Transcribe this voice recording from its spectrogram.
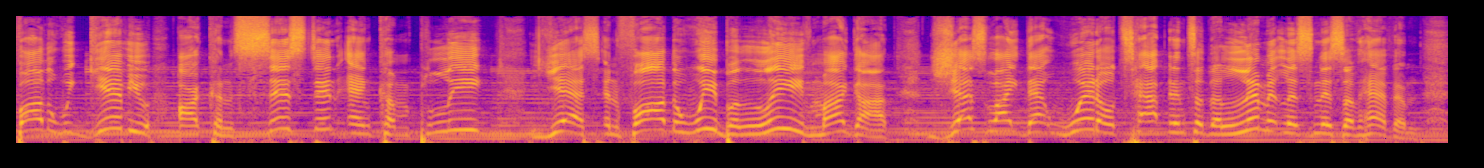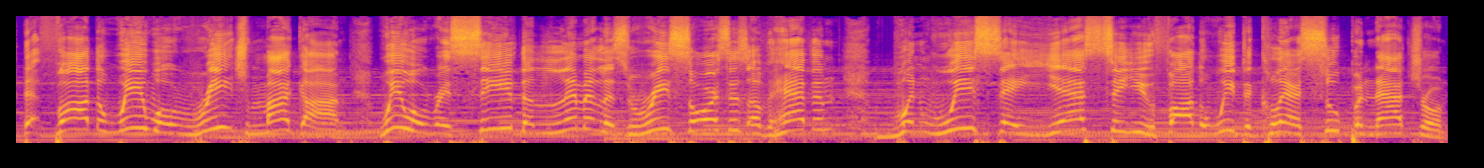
Father, we give you our consistent and complete yes. And Father, we believe, my God, just like that widow tapped into the limitlessness of heaven, that Father, we will reach, my God, we will receive the limitless resources of heaven when we say yes to you. Father, we declare supernatural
